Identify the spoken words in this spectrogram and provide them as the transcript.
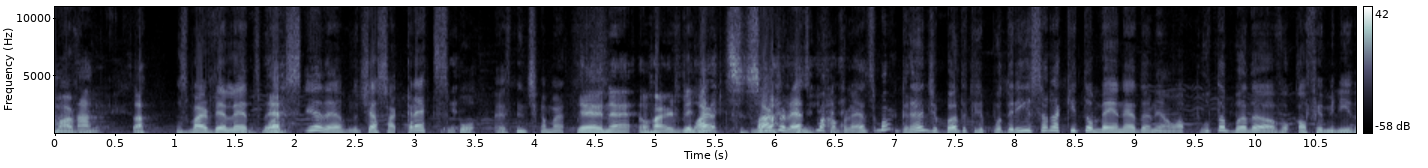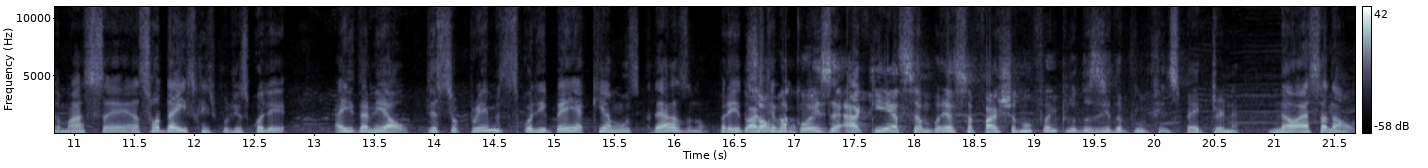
Marvel. Os Marvelettes, né? parecia, né? Não tinha Sacretes, pô. Não tinha Mar... É, né? Marvelettes. Mar Marvelettes é uma grande banda que poderia estar aqui também, né, Daniel? Uma puta banda vocal feminina, mas é só 10 que a gente podia escolher. Aí, Daniel, The Supremes, escolhi bem aqui a música delas ou não? Peraí, Eduardo. Só uma coisa, aqui essa, essa faixa não foi produzida por Phil Spector, né? Não, essa não.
